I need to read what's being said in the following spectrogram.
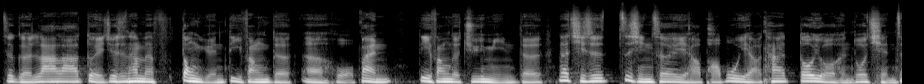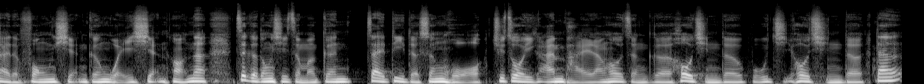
这个拉拉队就是他们动员地方的呃伙伴、地方的居民的。那其实自行车也好，跑步也好，它都有很多潜在的风险跟危险哈。那这个东西怎么跟在地的生活去做一个安排？然后整个后勤的补给、后勤的，但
